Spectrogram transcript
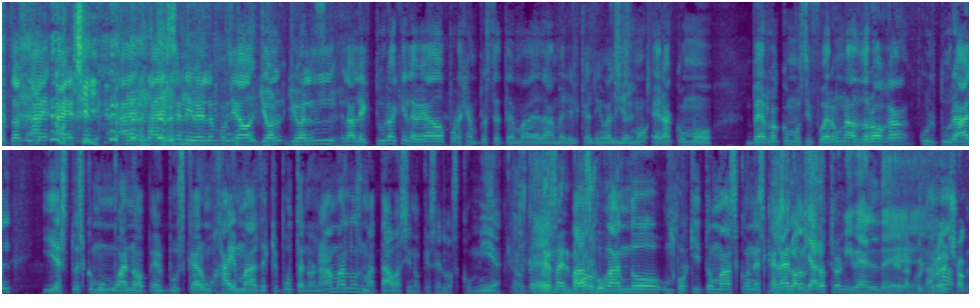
Entonces, a, a ese, a- a ese nivel hemos llegado. Yo, yo el- la lectura que le había dado, por ejemplo, este tema de Dahmer y el canibalismo, era como verlo como si fuera una droga cultural y esto es como un one-up, el buscar un high más de que puta, no nada más los mataba, sino que se los comía. Ok. Este tema del Vas morbo, ¿no? jugando un poquito más con escala. desbloquear entonces, otro nivel de... De la cultura del shock.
